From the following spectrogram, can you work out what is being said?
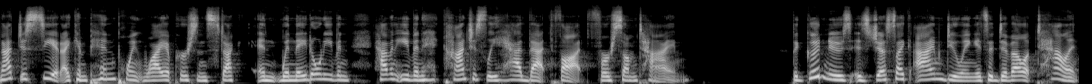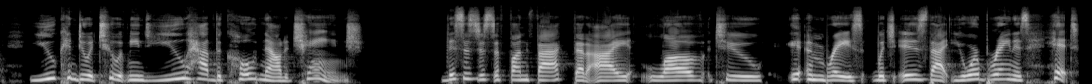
Not just see it, I can pinpoint why a person's stuck and when they don't even, haven't even consciously had that thought for some time. The good news is just like I'm doing, it's a developed talent. You can do it too. It means you have the code now to change. This is just a fun fact that I love to embrace, which is that your brain is hit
